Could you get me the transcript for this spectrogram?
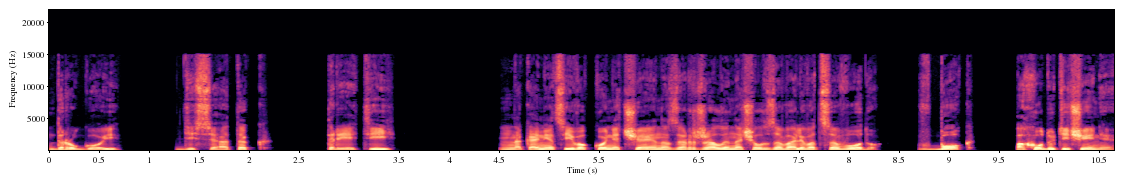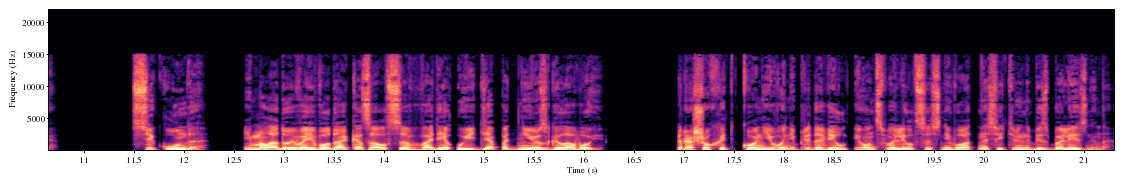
другой, десяток, третий. Наконец его конь отчаянно заржал и начал заваливаться в воду, в бок, по ходу течения. Секунда, и молодой воевода оказался в воде, уйдя под нее с головой. Хорошо, хоть конь его не придавил, и он свалился с него относительно безболезненно,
